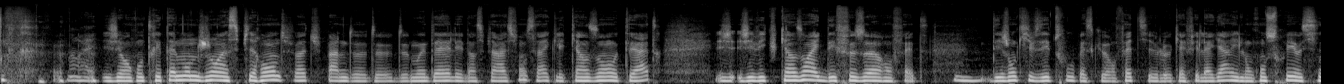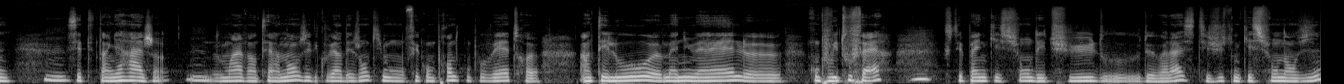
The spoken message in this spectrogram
Ouais. J'ai rencontré tellement de gens inspirants, tu vois, tu parles de, de, de modèles et d'inspiration. C'est vrai que les 15 ans au théâtre, j'ai vécu 15 ans avec des faiseurs en fait, Mhm. des gens qui faisaient tout, parce qu'en fait, le Café de la Gare, ils l'ont construit aussi. Mhm. C'était un garage. Mhm. Moi, à 21 ans, j'ai découvert des gens qui m'ont fait comprendre qu'on pouvait être euh, un télo, euh, manuel, euh, qu'on pouvait tout faire. Mm. C'était pas une question d'études ou de voilà, c'était juste une question d'envie.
